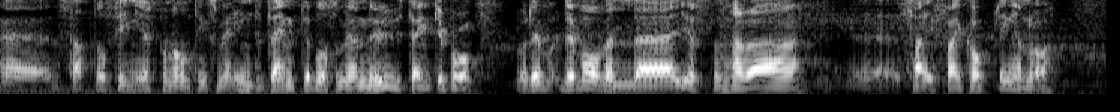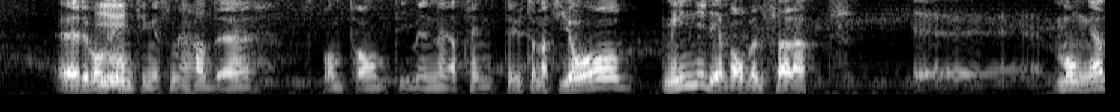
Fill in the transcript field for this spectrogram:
eh, satt nog fingret på någonting som jag inte tänkte på som jag nu tänker på. Och det, det var väl eh, just den här eh, sci-fi kopplingen då. Eh, det var mm. väl ingenting som jag hade spontant i mig när jag tänkte utan att jag, min idé var väl så här att eh, många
